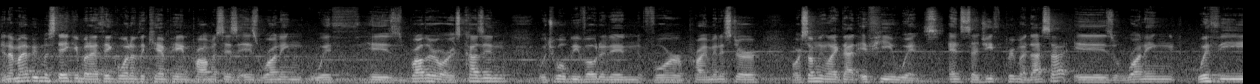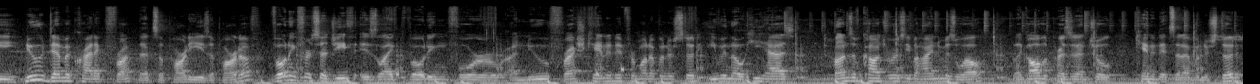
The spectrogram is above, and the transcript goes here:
and I might be mistaken, but I think one of the campaign promises is running with his brother or his cousin, which will be voted in for prime minister or something like that if he wins. And Sajith Premadasa is running with the New Democratic Front, that's a party he's a part of. Voting for Sajith is like voting for a new, fresh candidate from what I've understood, even though he has tons of controversy behind him as well, like all the presidential candidates that I've understood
